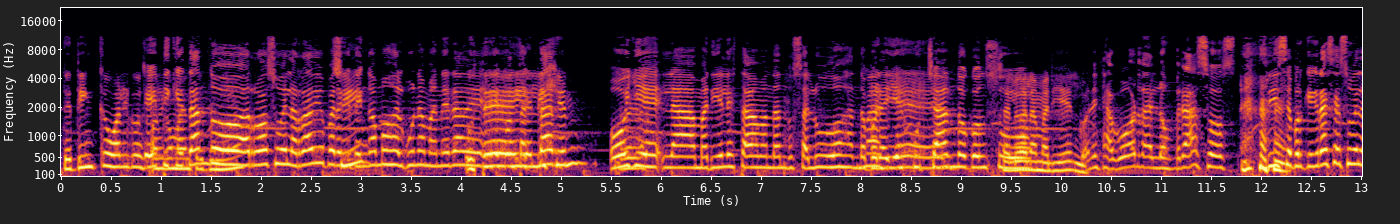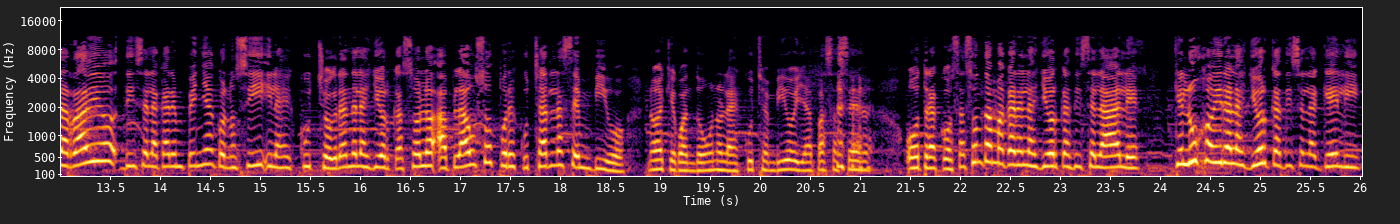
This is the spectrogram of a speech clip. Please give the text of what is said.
¿te tinca o algo? algo más Etiquetando entretenido? arroba sube la radio para Sí. que tengamos alguna manera de, Ustedes de contactar. eligen. Oye, la Mariel estaba mandando saludos, anda por ahí escuchando con su... Saluda a la Mariel. Con esa gorda en los brazos. Dice, porque gracias Sube la Radio, dice la Karen Peña, conocí y las escucho. Grande las Yorcas, solo aplausos por escucharlas en vivo. No, es que cuando uno las escucha en vivo ya pasa a ser otra cosa. Son tan bacanas las Yorcas, dice la Ale. Qué lujo ir a las Yorcas, dice la Kelly,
